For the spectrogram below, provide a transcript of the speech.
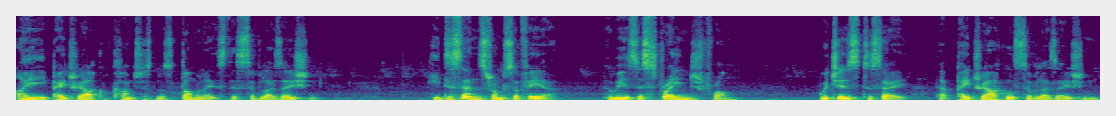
i.e., patriarchal consciousness dominates this civilization, he descends from Sophia, who he is estranged from, which is to say that patriarchal civilization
